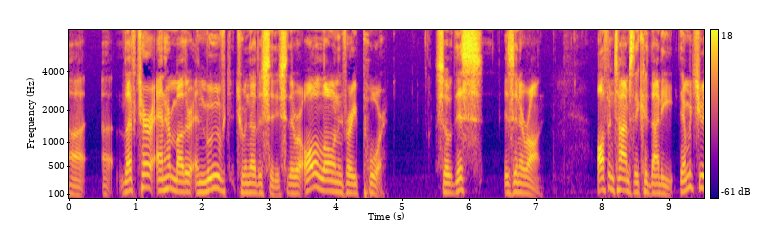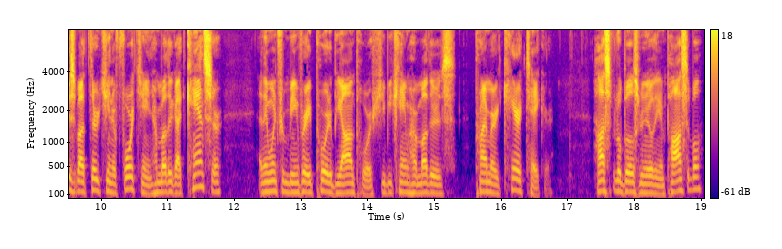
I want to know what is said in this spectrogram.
uh, uh, left her and her mother and moved to another city. So they were all alone and very poor. So this is in Iran. Oftentimes they could not eat. Then when she was about 13 or 14, her mother got cancer and they went from being very poor to beyond poor. She became her mother's primary caretaker. Hospital bills were nearly impossible.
